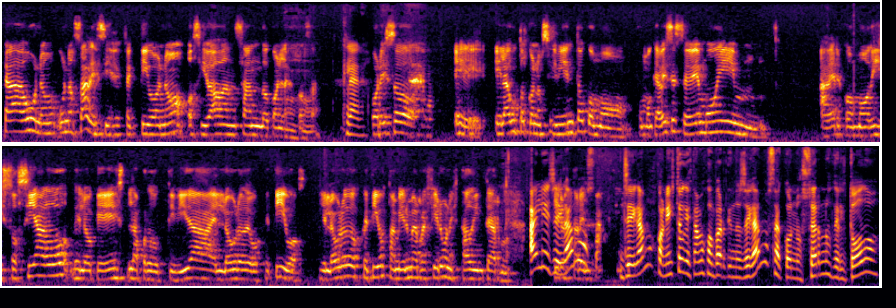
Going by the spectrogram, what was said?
cada uno, uno sabe si es efectivo o no, o si va avanzando con las cosas. Claro. Por eso eh, el autoconocimiento como, como que a veces se ve muy, mm, a ver, como disociado de lo que es la productividad, el logro de objetivos. Y el logro de objetivos también me refiero a un estado interno. Ale, ¿llegamos, ¿llegamos con esto que estamos compartiendo? ¿Llegamos a conocernos del todo?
